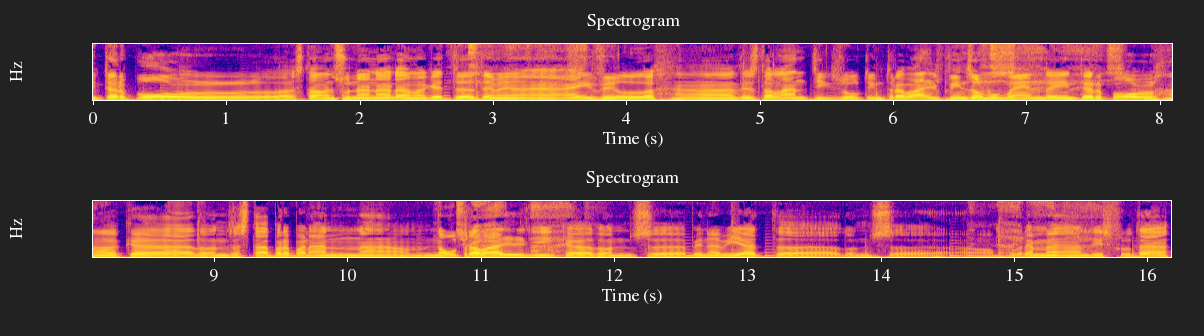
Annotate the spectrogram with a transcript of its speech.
Interpol estaven sonant ara amb aquest eh, tema Evil eh, des de últim treball fins al moment d'Interpol eh, que doncs, està preparant eh, nou treball i que doncs, eh, ben aviat eh, doncs, eh, el podrem eh, disfrutar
